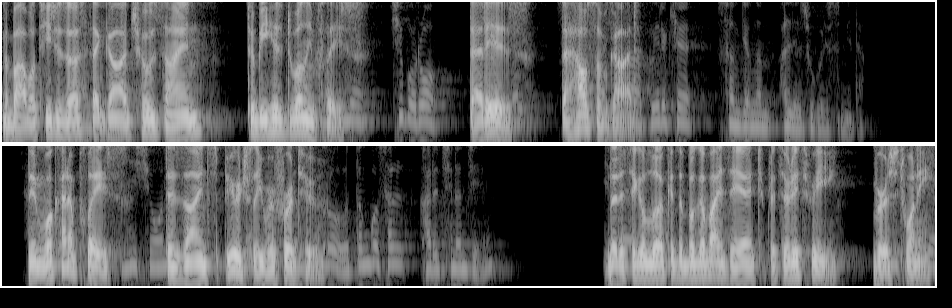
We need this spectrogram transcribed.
The Bible teaches us that God chose Zion to be his dwelling place, that is, the house of God. Then, what kind of place does Zion spiritually refer to? Let us take a look at the book of Isaiah, chapter 33, verse 20.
